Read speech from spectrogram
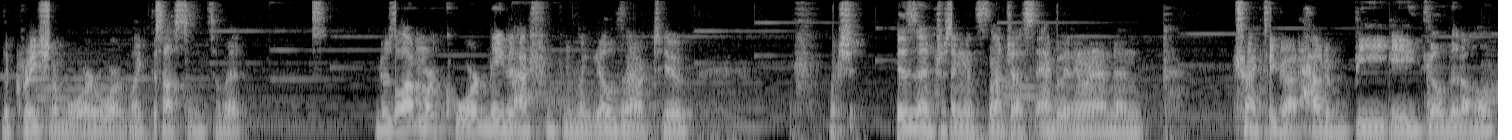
the creation of war, or like the sustenance of it. There's a lot more coordinated action from the guild now too, which is interesting. It's not just ambulating around and trying to figure out how to be a guild at all,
